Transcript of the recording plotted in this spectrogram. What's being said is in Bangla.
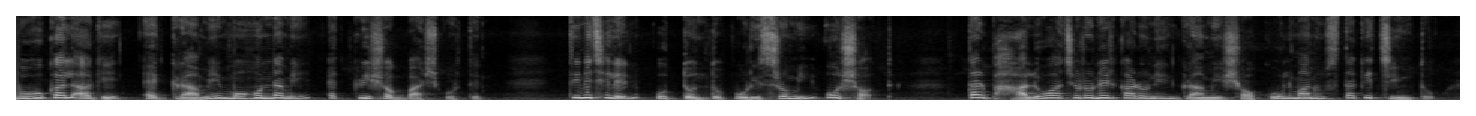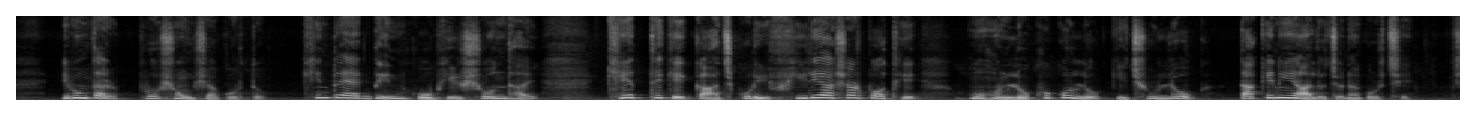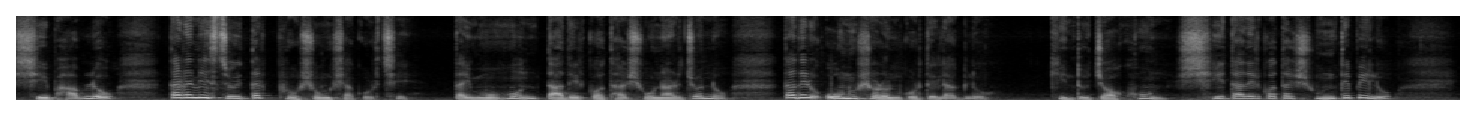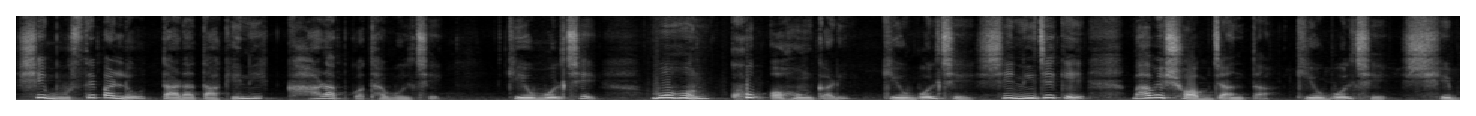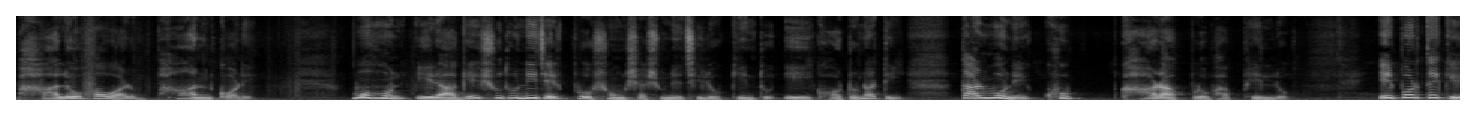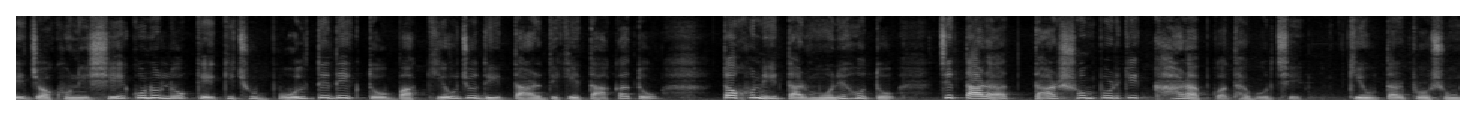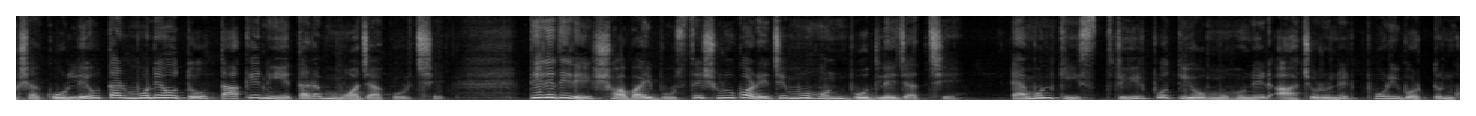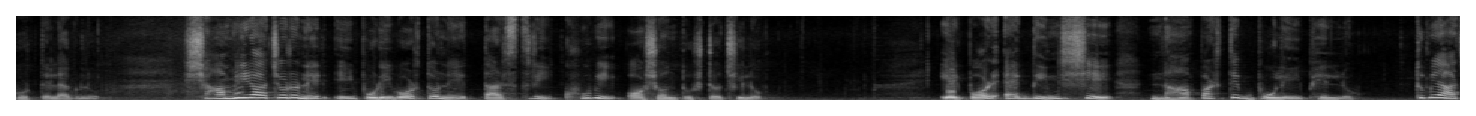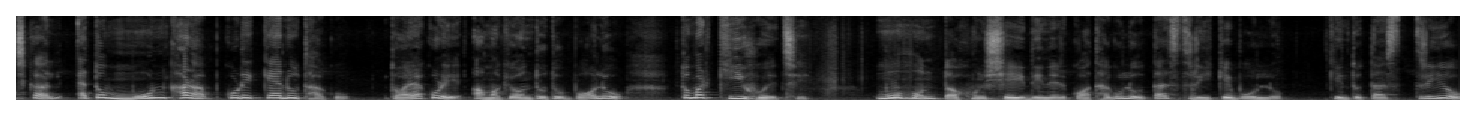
বহুকাল আগে এক গ্রামে মোহন নামে এক কৃষক বাস করতেন। তিনি ছিলেন অত্যন্ত পরিশ্রমী ও সৎ। তার ভালো আচরণের কারণে গ্রামের সকল মানুষ তাকে চিনত এবং তার প্রশংসা করত। কিন্তু একদিন গভীর সন্ধ্যায় ক্ষেত থেকে কাজ করে ফিরে আসার পথে মোহন লক্ষ্য করল কিছু লোক তাকে নিয়ে আলোচনা করছে। সে ভাবল, তারা নিশ্চয়ই তার প্রশংসা করছে। তাই মোহন তাদের কথা শোনার জন্য তাদের অনুসরণ করতে লাগল। কিন্তু যখন সে তাদের কথা শুনতে পেল, সে বুঝতে পারল তারা তাকে নিয়ে খারাপ কথা বলছে। কেউ বলছে, মোহন খুব অহংকারী। কেউ বলছে, সে নিজেকে ভাবে সব জানতা। কেউ বলছে, সে ভালো হওয়ার ভান করে। মোহন এর আগে শুধু নিজের প্রশংসা শুনেছিল, কিন্তু এই ঘটনাটি তার মনে খুব খারাপ প্রভাব ফেলল। এরপর থেকে যখনই সে কোনো লোককে কিছু বলতে দেখত বা কেউ যদি তার দিকে তাকাতো, তখনই তার মনে হতো যে তারা তার সম্পর্কে খারাপ কথা বলছে। কেউ তার প্রশংসা করলেও তার মনে হতো তাকে নিয়ে তারা মজা করছে। ধীরে ধীরে সবাই বুঝতে শুরু করে যে মোহন বদলে যাচ্ছে। এমনকি স্ত্রীর প্রতিও মোহনের আচরণের পরিবর্তন ঘটতে লাগল। স্বামীর আচরণের এই পরিবর্তনে তার স্ত্রী খুবই অসন্তুষ্ট ছিল। এরপর একদিন সে না পারতে বলেই ফেলল, তুমি আজকাল এত মন খারাপ করে কেন থাকো? দয়া করে আমাকে অন্তত বলো, তোমার কি হয়েছে? মোহন তখন সেই দিনের কথাগুলো তার স্ত্রীকে বলল, কিন্তু তার স্ত্রীও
